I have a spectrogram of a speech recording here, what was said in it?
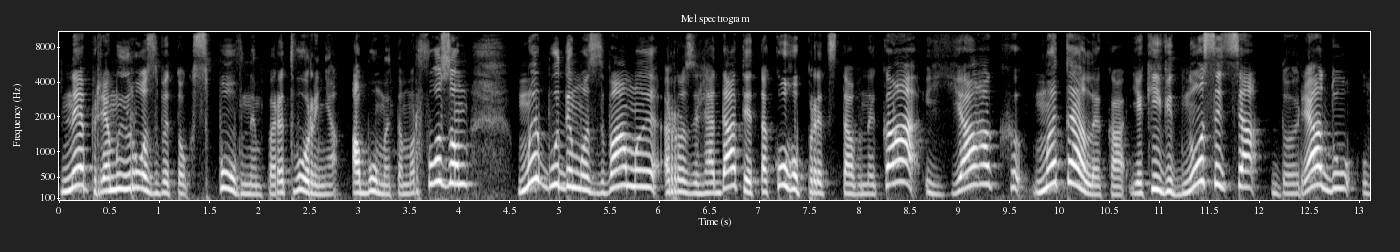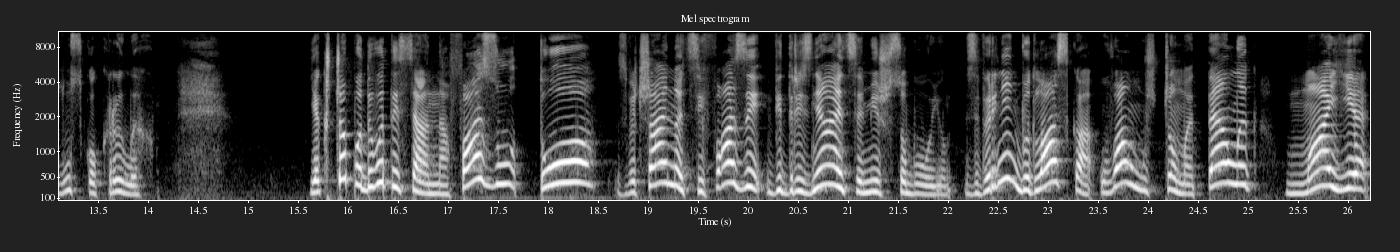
непрямий розвиток з повним перетворенням або метаморфозом, ми будемо з вами розглядати такого представника, як метелика, який відноситься до ряду лускокрилих. Якщо подивитися на фазу, то, звичайно, ці фази відрізняються між собою. Зверніть, будь ласка, увагу, що метелик має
